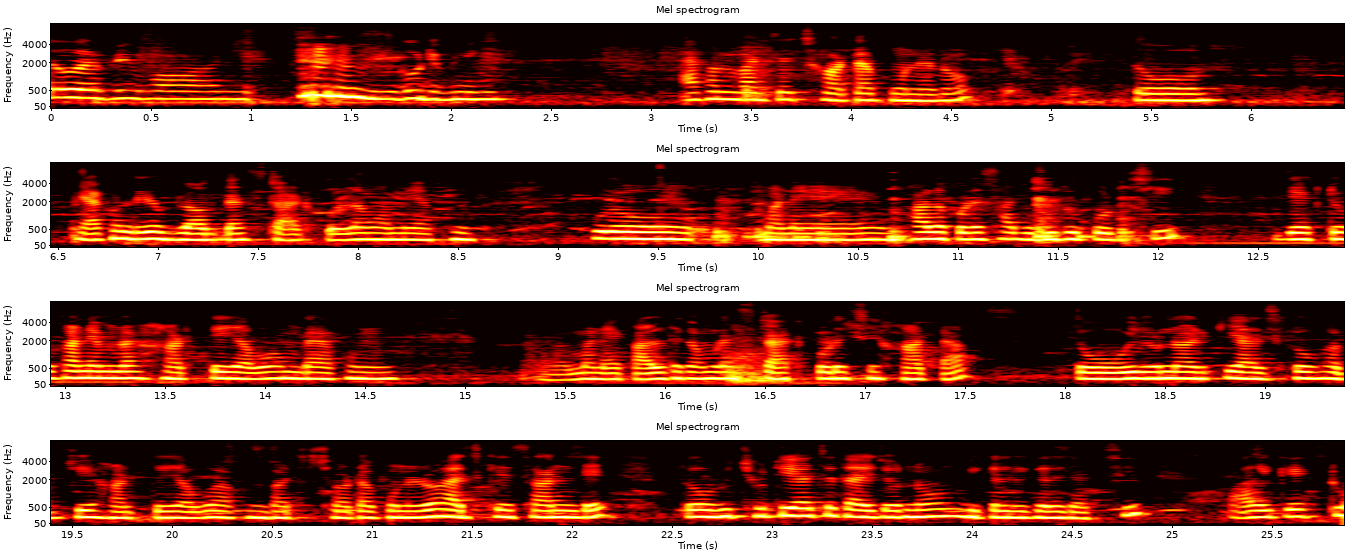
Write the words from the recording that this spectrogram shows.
হ্যালো এভরিওয়ান গুড ইভিনিং এখন বাজছে ছটা পনেরো। তো এখন থেকে ব্লগটা স্টার্ট করলাম। আমি এখন পুরো মানে ভালো করে সাজুগুজু করছি। যে একটুখানি আমরা হাঁটতে যাব, আমরা এখন মানে কাল থেকে আমরা স্টার্ট করেছি হাঁটা। তো ওই জন্য আর কি আজকেও ভাবছি হাঁটতে যাব। এখন বাজছে ছটা পনেরো। আজকে সানডে তো ছুটি আছে, তাই জন্য বিকেল বিকেলে যাচ্ছি। কালকে একটু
